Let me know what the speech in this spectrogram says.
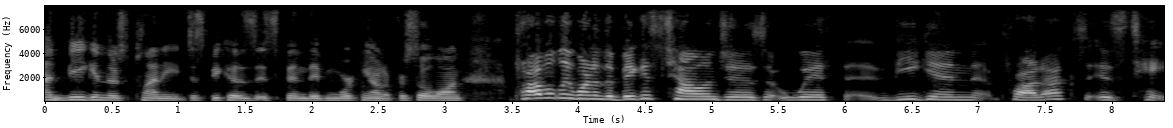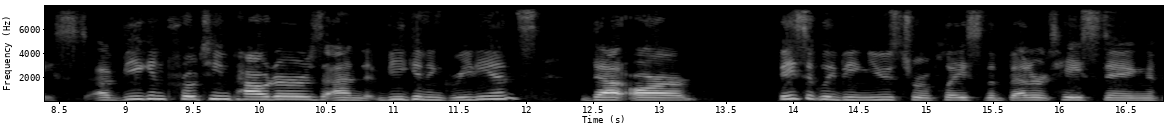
And vegan there's plenty just because it's been they've been working on it for so long. Probably one of the biggest challenges with vegan products is taste. Uh, vegan protein powders and vegan ingredients that are basically being used to replace the better tasting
